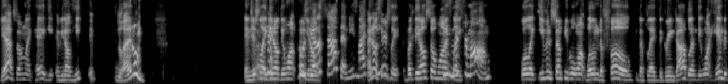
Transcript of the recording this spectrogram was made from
Yeah. So I'm like, hey, he, you know, he let him. And just Yeah. like you know, they want Who's you know, gonna stop him? He's Michael. I know seriously, but they also want He's like Mr. Mom. Well, like even some people want Willem Dafoe to play the Green Goblin. They want him to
